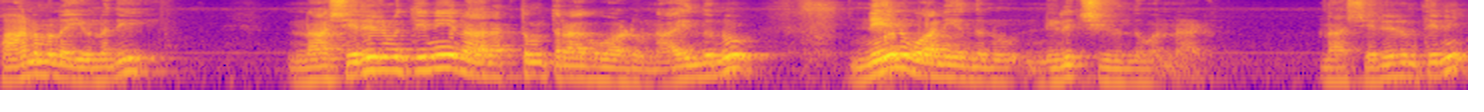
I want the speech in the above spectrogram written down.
పానమునై ఉన్నది. నా శరీరము తిని నా రక్తం త్రాగువాడు నా ఎందును నేను వాని ఎందును నిలిచి ఉందు అన్నాడు. నా శరీరం తిని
